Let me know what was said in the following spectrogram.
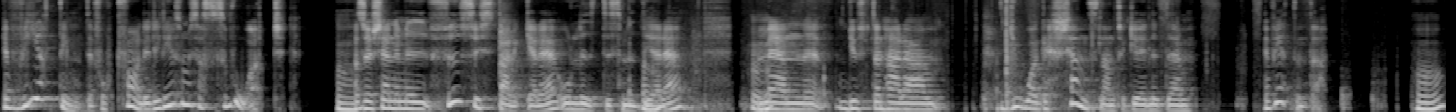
Jag vet inte fortfarande. Det är det som är så svårt. Mm. Alltså jag känner mig fysiskt starkare och lite smidigare. Mm. Men just den här um, yogakänslan tycker jag är lite... Jag vet inte. Mm.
